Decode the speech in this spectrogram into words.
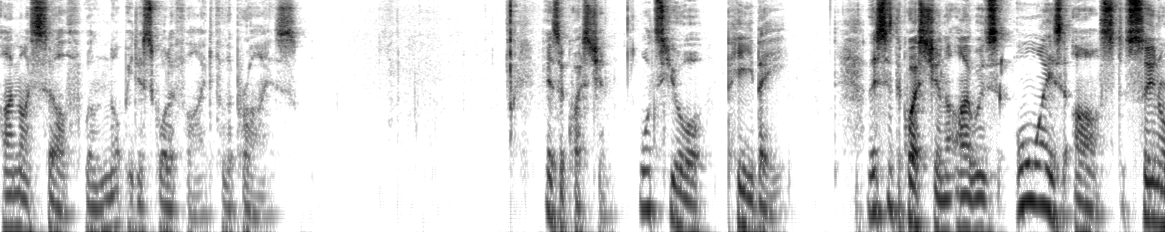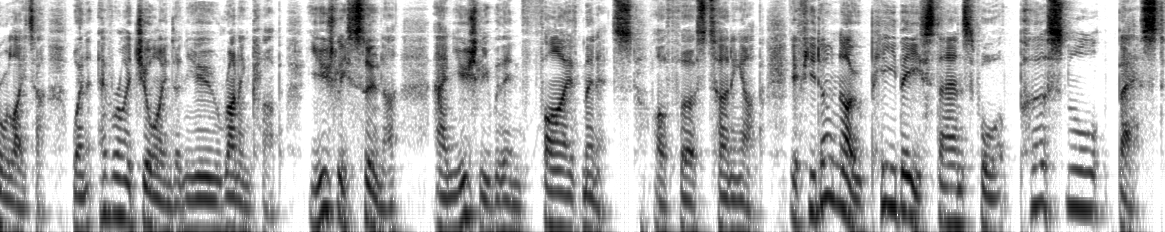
I myself will not be disqualified for the prize. Here's a question What's your PB? This is the question I was always asked sooner or later whenever I joined a new running club, usually sooner and usually within five minutes of first turning up. If you don't know, PB stands for personal best,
